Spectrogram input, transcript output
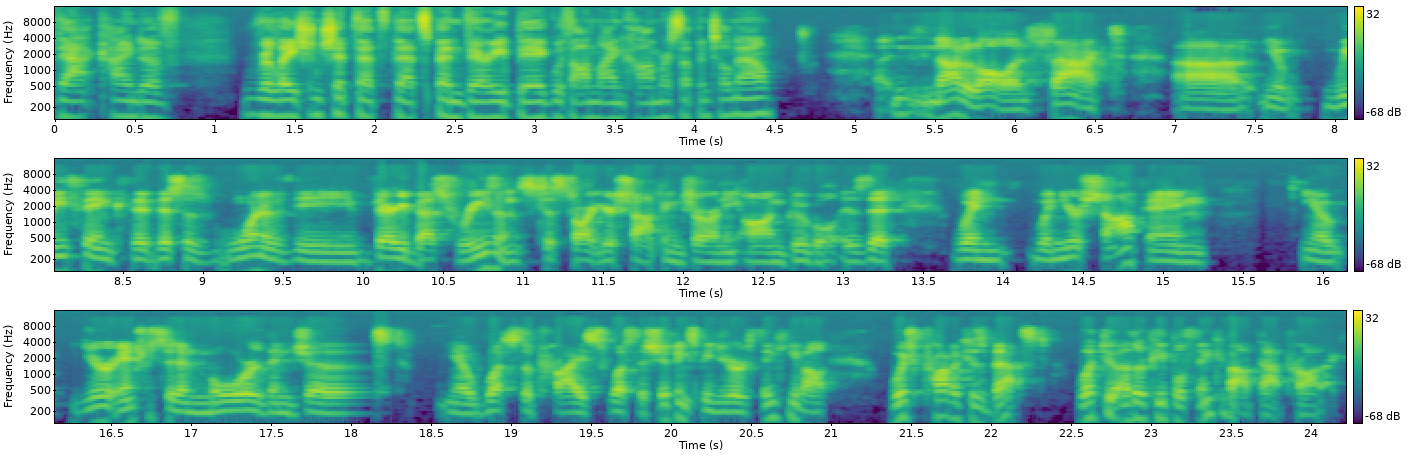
that kind of relationship that's that's been very big with online commerce up until now? Not at all. In fact uh, you know, we think that this is one of the very best reasons to start your shopping journey on Google is that when when you're shopping, you know, you're interested in more than just, you know, what's the price, what's the shipping speed. You're thinking about which product is best. What do other people think about that product?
